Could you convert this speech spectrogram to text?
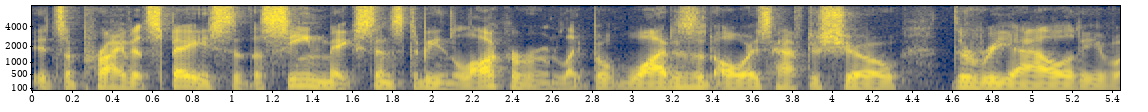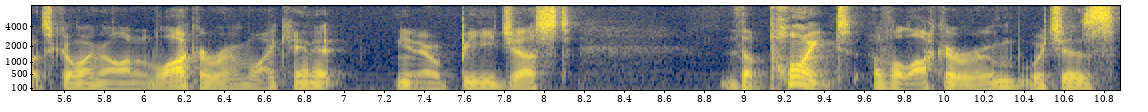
it's a private space. So the scene makes sense to be in the locker room. Like, but why does it always have to show the reality of what's going on in the locker room? Why can't it, you know, be just the point of a locker room, which is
